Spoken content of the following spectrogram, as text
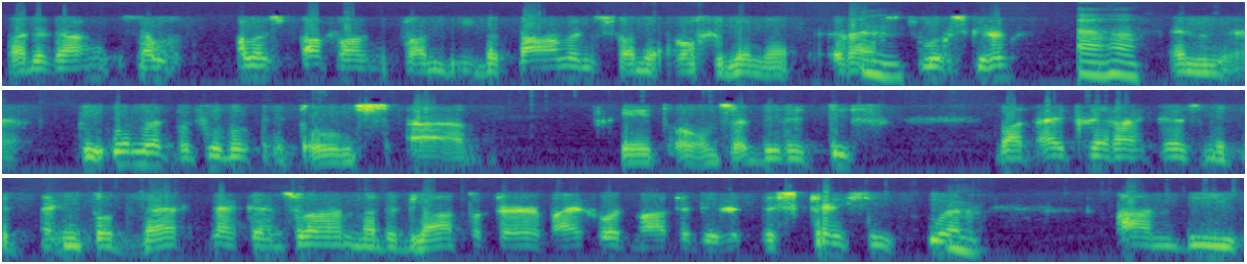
Maar dit dan sal alles afhang van die betalings van die algemene regsvoorskrif. Aha. En uh, die oomblik byvoorbeeld het ons uh het ons 'n direktief wat uitgereik is met betrekking tot werkplekke en so aan, maar dit laat tot 'n baie groot mate die diskresie oor hmm. aan die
